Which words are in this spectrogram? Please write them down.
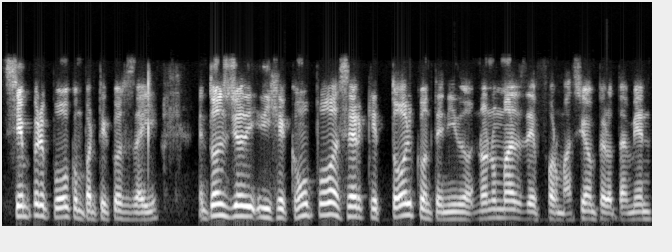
siempre puedo compartir cosas ahí. Entonces yo dije, ¿cómo puedo hacer que todo el contenido, no nomás de formación, pero también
